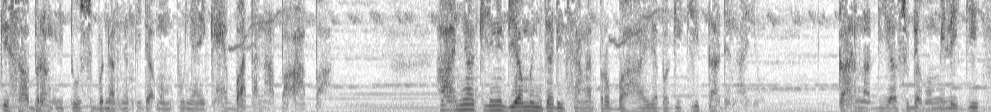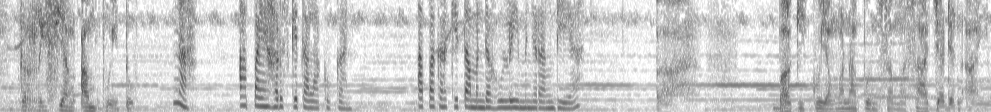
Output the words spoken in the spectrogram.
Kisabrang itu sebenarnya tidak mempunyai kehebatan apa-apa. Hanya kini dia menjadi sangat berbahaya bagi kita dan Ayu. Karena dia sudah memiliki keris yang ampuh itu. Nah, apa yang harus kita lakukan? Apakah kita mendahului menyerang dia? Bagiku yang mana pun sama saja dan Ayu.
